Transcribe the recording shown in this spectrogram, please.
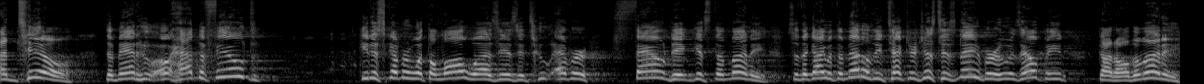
Until the man who had the field he discovered what the law was is it's whoever found it gets the money. So the guy with the metal detector, just his neighbor who was helping, got all the money.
